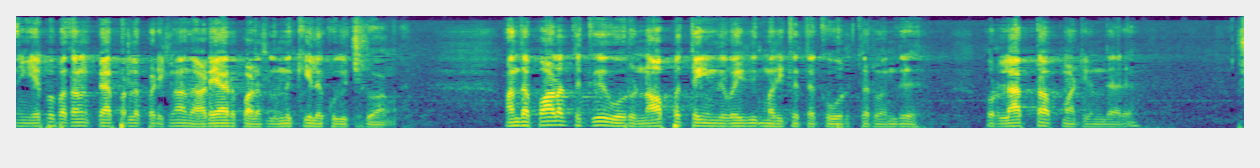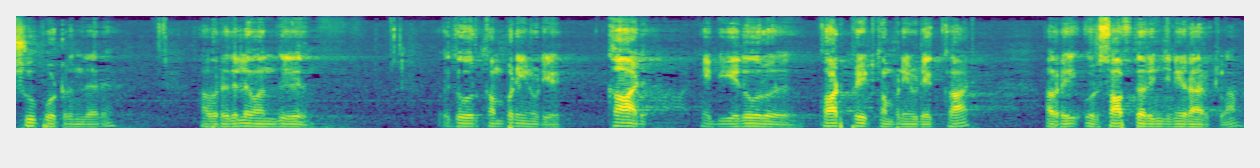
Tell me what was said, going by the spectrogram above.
நீங்கள் எப்போ பார்த்தாலும் பேப்பரில் படிக்கலாம். அந்த அடையாறு பாலத்துலேருந்து கீழே குதிச்சுடுவாங்க. அந்த பாலத்துக்கு ஒரு நாற்பத்தைந்து வயது மதிக்கத்தக்க ஒருத்தர் வந்து ஒரு லேப்டாப் மாட்டியிருந்தார். ஷூ போட்டிருந்தார். அவர் இதில் வந்து ஏதோ ஒரு கம்பெனியினுடைய கார்டு மேபி ஏதோ ஒரு கார்ப்பரேட் கம்பெனியுடைய கார்டு அவர் ஒரு சாஃப்ட்வேர் இன்ஜினியராக இருக்கலாம்.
